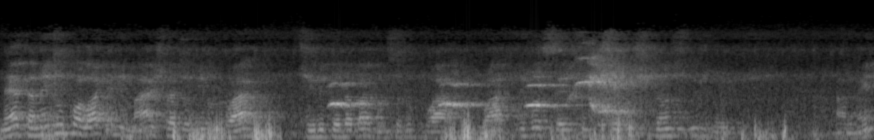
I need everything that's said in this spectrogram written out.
Né? Também não coloque animais para dormir no quarto, tire toda a bagunça do quarto. O quarto de vocês tem que ser o descanso dos dois. Amém?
